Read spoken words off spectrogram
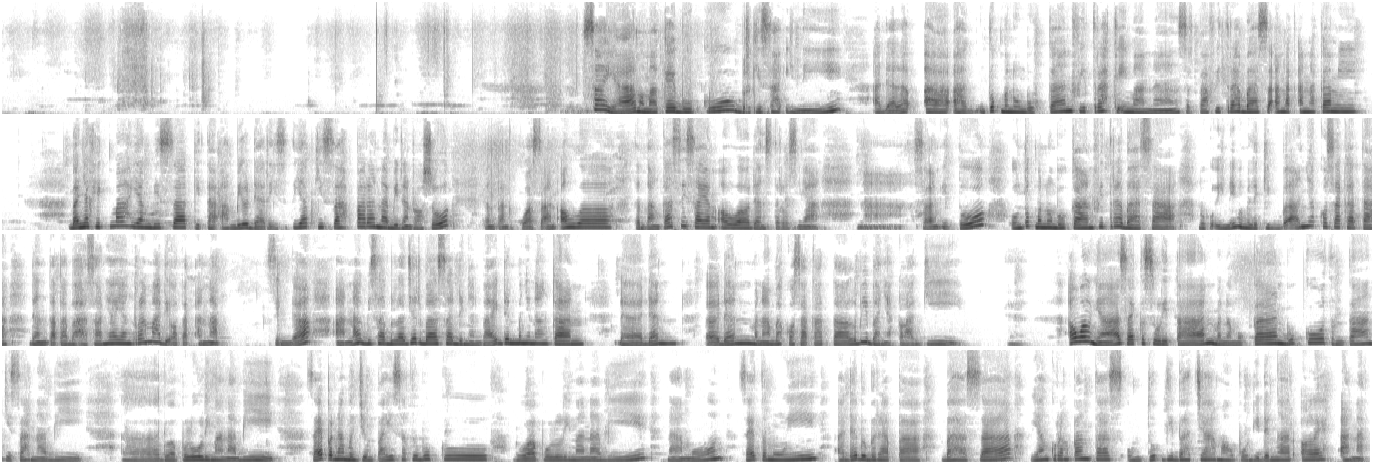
Saya memakai buku berkisah ini adalah uh, uh, untuk menumbuhkan fitrah keimanan serta fitrah bahasa anak-anak kami. Banyak hikmah yang bisa kita ambil dari setiap kisah para nabi dan rasul tentang kekuasaan Allah, tentang kasih sayang Allah dan seterusnya. Nah, selain itu, untuk menumbuhkan fitrah bahasa, buku ini memiliki banyak kosakata dan tata bahasanya yang ramah di otak anak sehingga anak bisa belajar bahasa dengan baik dan menyenangkan dan e, dan menambah kosakata lebih banyak lagi. Awalnya saya kesulitan menemukan buku tentang kisah Nabi, 25 e, Nabi. Saya pernah menjumpai satu buku 25 nabi, namun saya temui ada beberapa bahasa yang kurang pantas untuk dibaca maupun didengar oleh anak.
